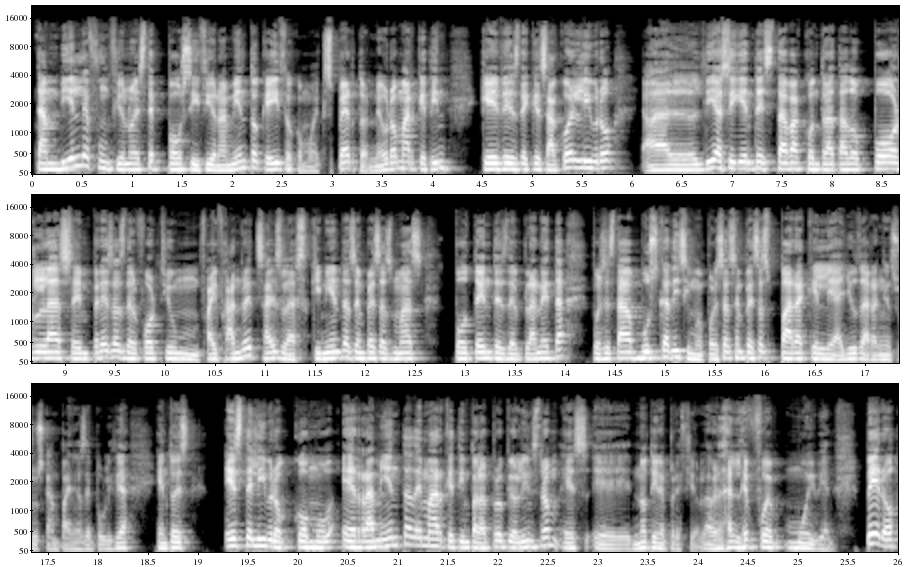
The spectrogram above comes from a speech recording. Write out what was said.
también le funcionó este posicionamiento que hizo como experto en neuromarketing, que desde que sacó el libro, al día siguiente estaba contratado por las empresas del Fortune 500, ¿sabes? Las 500 empresas más potentes del planeta, pues estaba buscadísimo por esas empresas para que le ayudaran en sus campañas de publicidad. Entonces, este libro como herramienta de marketing para el propio Lindstrom es, eh, no tiene precio, la verdad le fue muy bien. Pero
